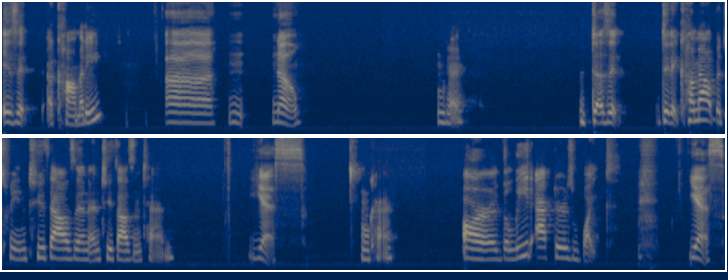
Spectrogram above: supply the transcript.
Is it a comedy? Uh n- no. Okay. Does it? Did it come out between 2000 and 2010? Yes. Okay. Are the lead actors white? Yes.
